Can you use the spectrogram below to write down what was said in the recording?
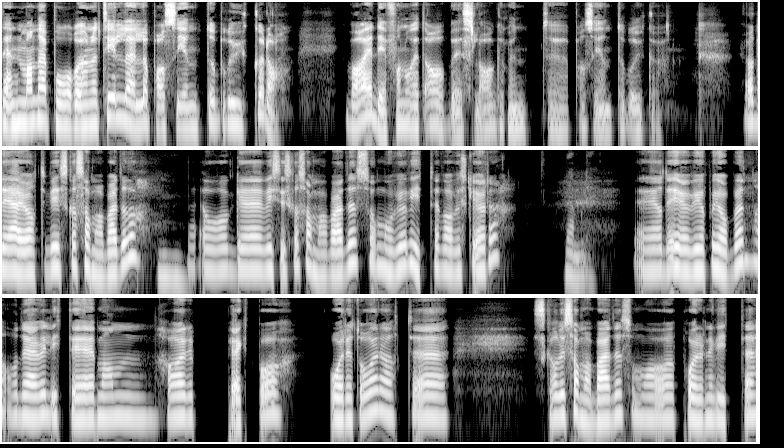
den man er pårørende til, eller pasient og bruker, da. Hva er det for noe, et arbeidslag rundt eh, pasient og bruker? Ja, det er jo at vi skal samarbeide, da. Mm. Og eh, hvis vi skal samarbeide, så må vi jo vite hva vi skal gjøre. Nemlig. Og det gjør vi jo på jobben, og det er vel litt det man har pekt på år etter år, at eh, skal vi samarbeide, så må pårørende vite,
